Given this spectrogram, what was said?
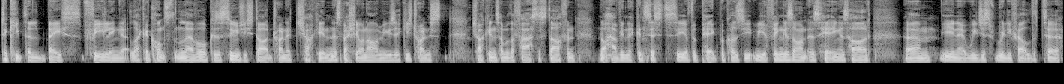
to keep the bass feeling at like a constant level. Because as soon as you start trying to chuck in, especially on our music, he's trying to chuck in some of the faster stuff and not having the consistency of the pick because you, your fingers aren't as hitting as hard. Um, you know, we just really felt that to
